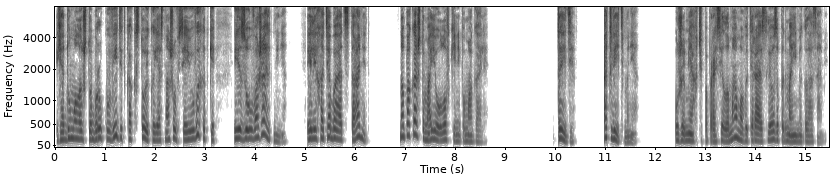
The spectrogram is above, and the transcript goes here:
Я думала, что Брук увидит, как стойко я сношу все ее выходки и зауважает меня, или хотя бы отстанет, но пока что мои уловки не помогали. «Тедди, ответь мне», — уже мягче попросила мама, вытирая слезы под моими глазами.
